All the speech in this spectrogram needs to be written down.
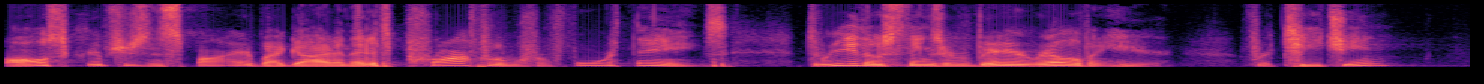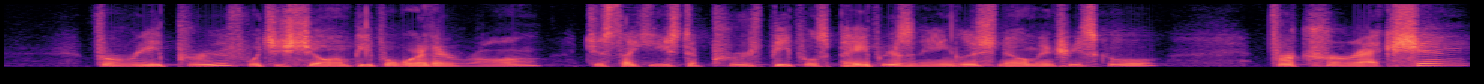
all scripture is inspired by God and that it's profitable for four things. Three of those things are very relevant here for teaching, for reproof, which is showing people where they're wrong, just like you used to proof people's papers in English in elementary school, for correction,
